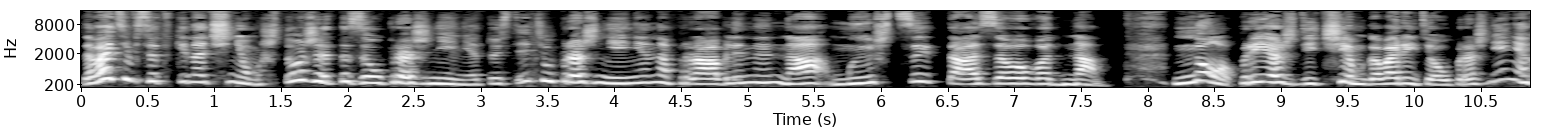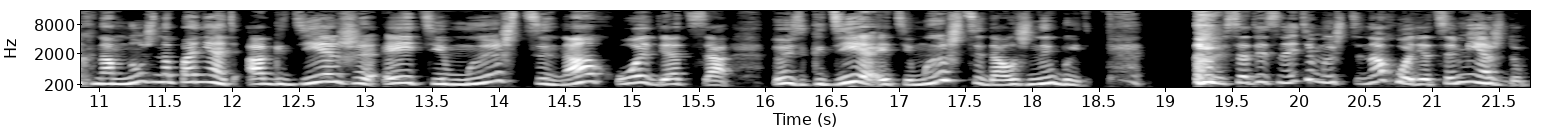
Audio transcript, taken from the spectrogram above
Давайте все-таки начнем. Что же это за упражнения? То есть эти упражнения направлены на мышцы тазового дна. Но прежде чем говорить о упражнениях, нам нужно понять, а где же эти мышцы находятся? То есть где эти мышцы должны быть? Соответственно, эти мышцы находятся между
